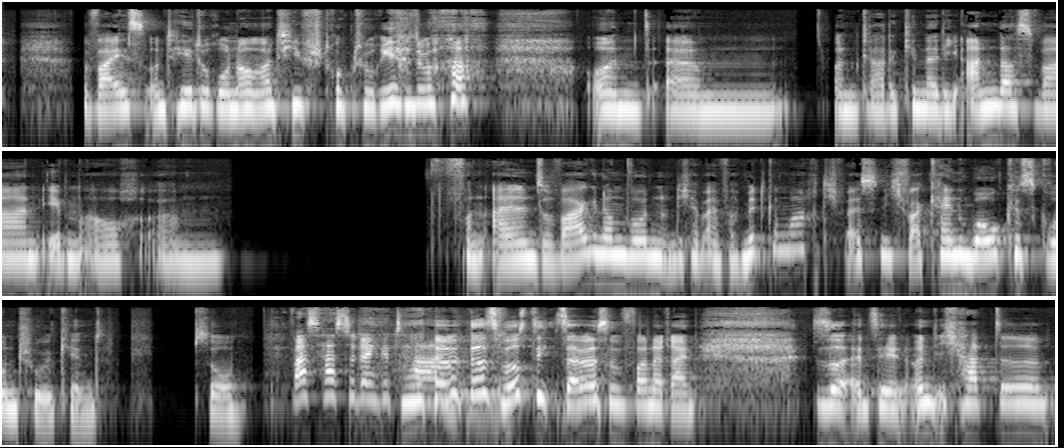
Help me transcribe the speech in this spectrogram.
weiß und heteronormativ strukturiert war und ähm, und gerade Kinder, die anders waren, eben auch ähm, von allen so wahrgenommen wurden und ich habe einfach mitgemacht. Ich weiß nicht, ich war kein wokes Grundschulkind. So. Was hast du denn getan? das wusste ich so von vornherein so erzählen. Und ich hatte,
